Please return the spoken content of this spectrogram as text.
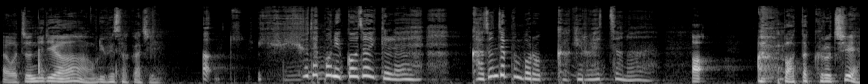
아, 어쩐 일이야, 우리 회사까지. 아, 휴대폰이 꺼져 있길래 가전제품 보러 가기로 했잖아. 아, 아 맞다, 그렇지?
